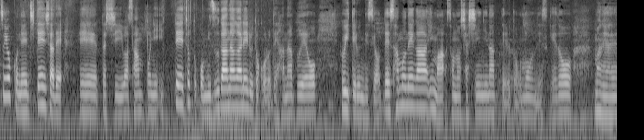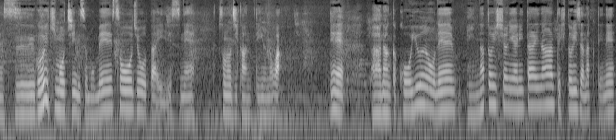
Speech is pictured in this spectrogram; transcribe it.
末よくね自転車で、えー、私は散歩に行ってちょっとこう水が流れるところで花笛を吹いてるんですよ。でサムネが今その写真になってると思うんですけどまあねすごい気持ちいいんですよ。もう瞑想状態ですね。その時間っていうのは。であなんかこういうのをねみんなと一緒にやりたいなって一人じゃなくてね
